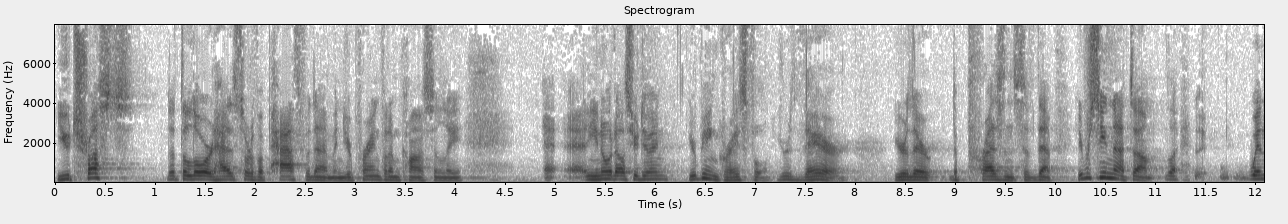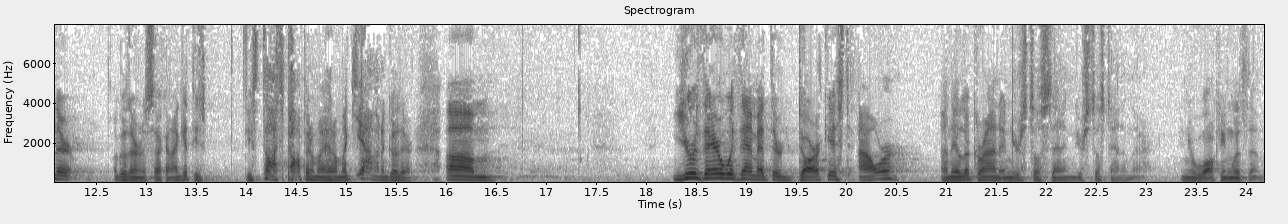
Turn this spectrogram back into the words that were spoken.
You trust that the Lord has sort of a path for them and you're praying for them constantly. And you know what else you're doing? You're being graceful. You're there. You're there, the presence of them. You ever seen that? Um, when they're, I'll go there in a second. I get these, these thoughts popping in my head. I'm like, yeah, I'm going to go there. Um, you're there with them at their darkest hour, and they look around and you're still standing, you're still standing there, and you're walking with them.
